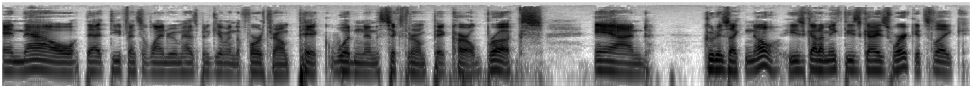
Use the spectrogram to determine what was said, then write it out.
And now that defensive line room has been given the fourth round pick, Wooden, and the sixth round pick, Karl Brooks. And Gutey's like, no, he's got to make these guys work. It's like,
